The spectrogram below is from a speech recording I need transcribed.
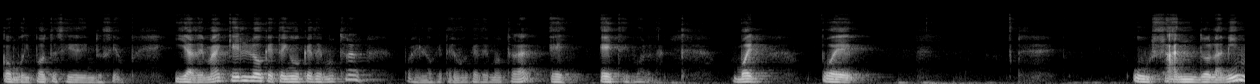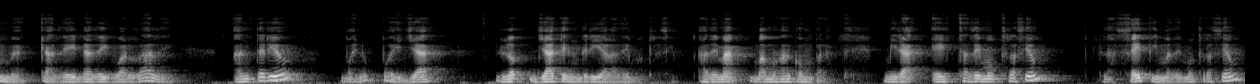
como hipótesis de inducción. Y además, ¿qué es lo que tengo que demostrar? Pues lo que tengo que demostrar es esta igualdad. Bueno, pues usando la misma cadena de igualdades anterior, bueno, pues ya, ya tendría la demostración. Además, vamos a comparar. Mira, esta demostración, la séptima demostración,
